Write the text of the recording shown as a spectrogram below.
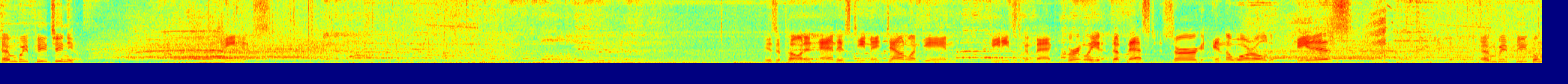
MVP Genius. Genius. his opponent and his teammate down one game. He needs to come back. Currently the best Zerg in the world. He is MVP Dong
